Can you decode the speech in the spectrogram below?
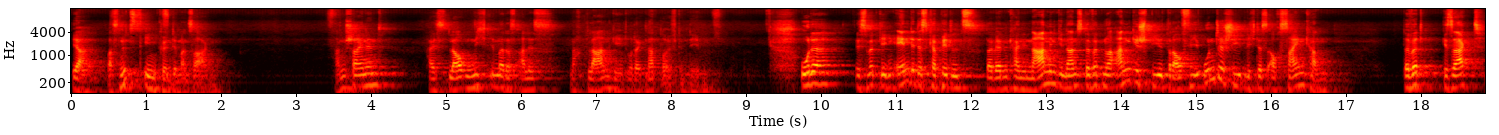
Ja, was nützt ihm, könnte man sagen. Anscheinend heißt Glauben nicht immer, dass alles nach Plan geht oder glatt läuft im Leben. Oder es wird gegen Ende des Kapitels, da werden keine Namen genannt, da wird nur angespielt drauf, wie unterschiedlich das auch sein kann. Da wird gesagt,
